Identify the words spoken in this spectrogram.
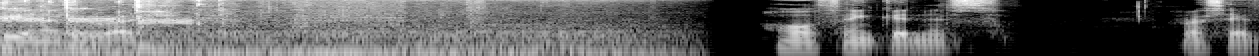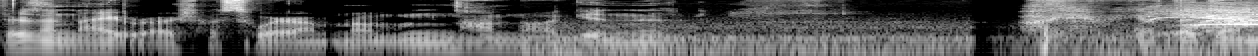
Be another rush. Oh, thank goodness. I was say, if there's a night rush, I swear I'm, I'm, I'm not getting this. Okay, we got that done.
